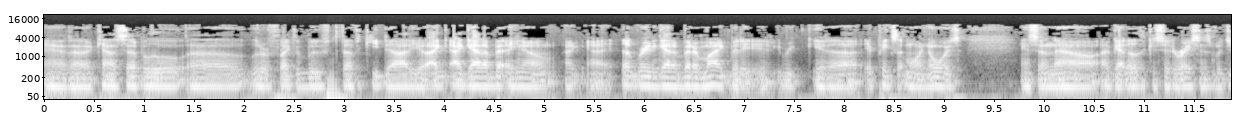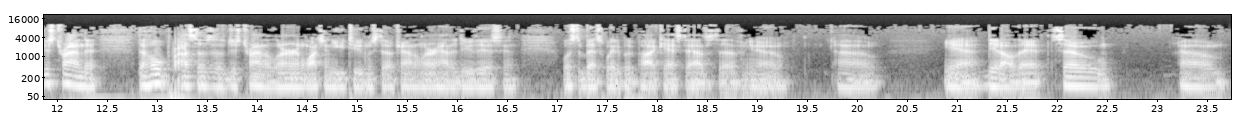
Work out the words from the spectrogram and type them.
and uh, kind of set up a little uh, little reflective booth stuff to keep the audio. I, I got a better, you know, I, I upgraded and got a better mic, but it it it, uh, it picks up more noise. And so now I've got other considerations, but just trying to, the whole process of just trying to learn, watching YouTube and stuff, trying to learn how to do this and what's the best way to put podcast out and stuff, you know, uh, yeah, did all that. So, um,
